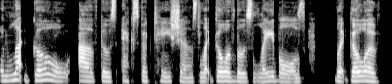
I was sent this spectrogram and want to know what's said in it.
and let go of those expectations, let go of those labels, let go of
